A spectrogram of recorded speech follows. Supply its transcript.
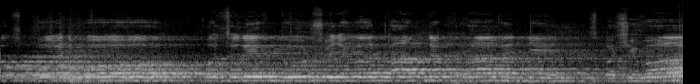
Господь Бог поселив душу його там, де праведні спочивають.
